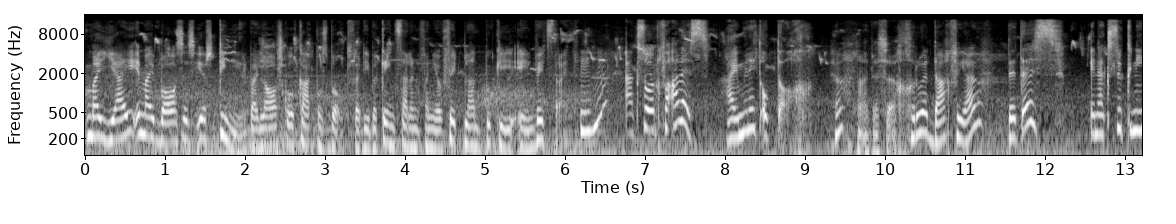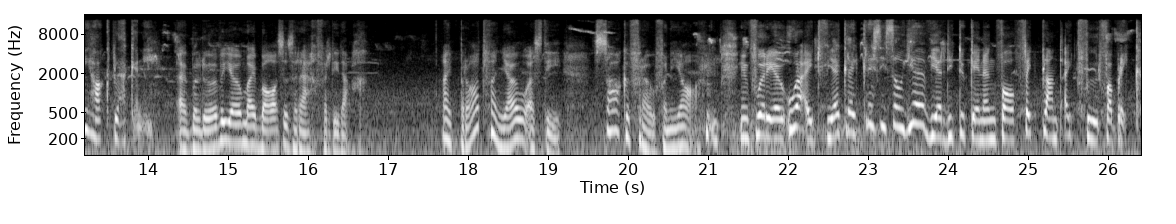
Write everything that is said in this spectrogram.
Maar jy en my baas is eers 10uur by Laerskool Kartbosbult vir die bekendstelling van jou vetplant boekie en wedstryd. Mhm. Ek sorg vir alles. Hy moet net opdaag. Ja, dit is 'n groot dag vir jou. Dit is en ek soek nie hakplekke nie. Ek beloof jou my baas is reg vir die dag. Hy praat van jou as die sakevrou van die jaar. En voor jou oë uitvee kry Chrissy Silje weer die toekenning vir haar vetplant uitvoerfabriek.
